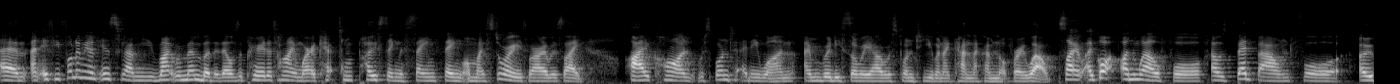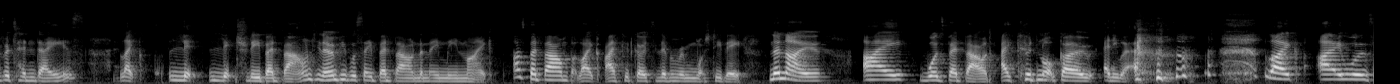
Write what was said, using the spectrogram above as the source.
Um, and if you follow me on Instagram, you might remember that there was a period of time where I kept on posting the same thing on my stories where I was like, I can't respond to anyone. I'm really sorry. I'll respond to you when I can, like I'm not very well. So I got unwell for, I was bedbound for over 10 days, like li- literally bedbound. You know, when people say bedbound and they mean like, I was bedbound, but like I could go to the living room and watch TV. No, no, I was bedbound. I could not go anywhere. like I was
